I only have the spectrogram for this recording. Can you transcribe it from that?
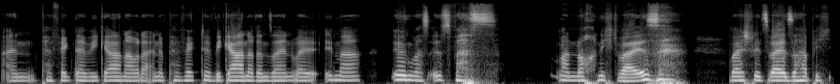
ein perfekter Veganer oder eine perfekte Veganerin sein, weil immer irgendwas ist, was man noch nicht weiß. Beispielsweise habe ich,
